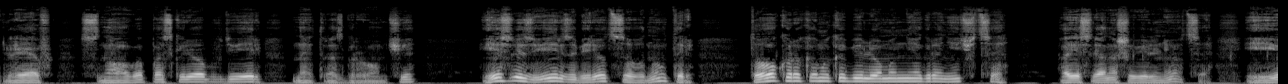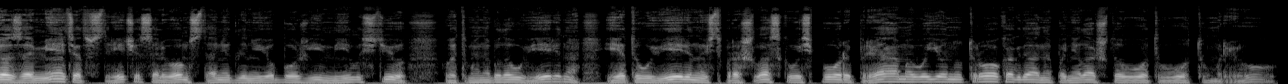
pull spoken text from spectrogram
Лев снова поскреб в дверь, на этот раз громче — если зверь заберется внутрь, то окороком и кобелем он не ограничится. А если она шевельнется, и ее заметят, встреча со львом станет для нее божьей милостью. В этом она была уверена, и эта уверенность прошла сквозь поры прямо в ее нутро, когда она поняла, что вот-вот умрет.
